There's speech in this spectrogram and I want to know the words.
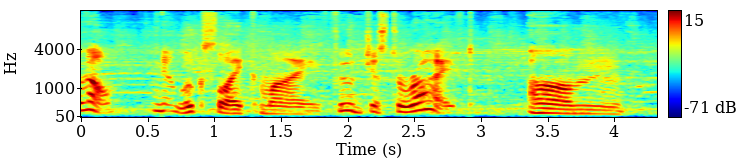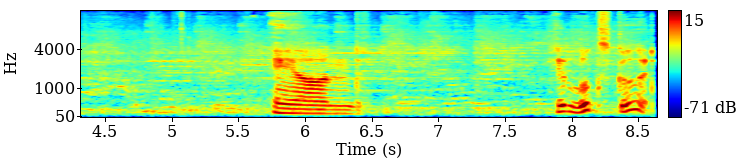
Well, it looks like my food just arrived. Um, and it looks good.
